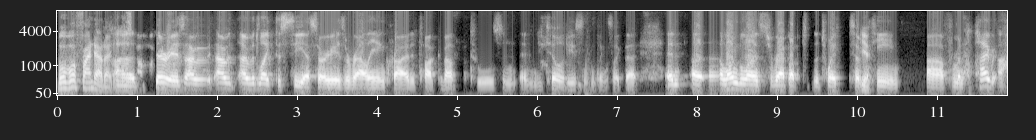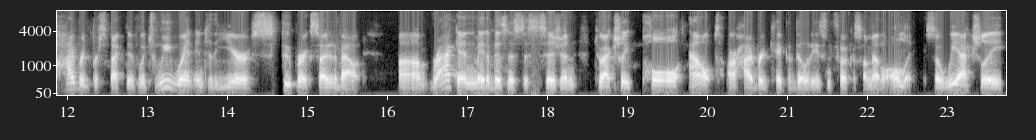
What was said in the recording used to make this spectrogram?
Well, we'll find out. Uh, there is. I would, I would, I would like to see SRE as a rallying cry to talk about tools and, and utilities and things like that. And uh, along the lines to wrap up to the 2017, yeah. uh, from hy- a hybrid perspective, which we went into the year super excited about, um, RackN made a business decision to actually pull out our hybrid capabilities and focus on metal only. So we actually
